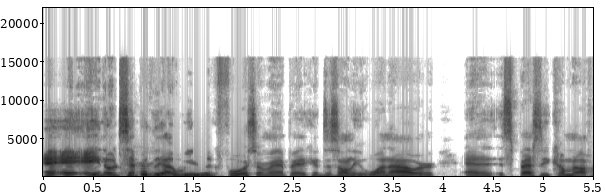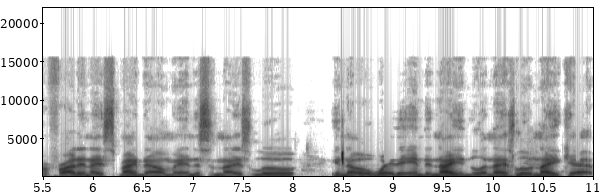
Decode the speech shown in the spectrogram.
And, and, and, you know, typically uh, we look forward to Rampage because it's only one hour, and especially coming off a of Friday Night SmackDown, man, this is a nice little you know, way to end the night, a nice little nightcap.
